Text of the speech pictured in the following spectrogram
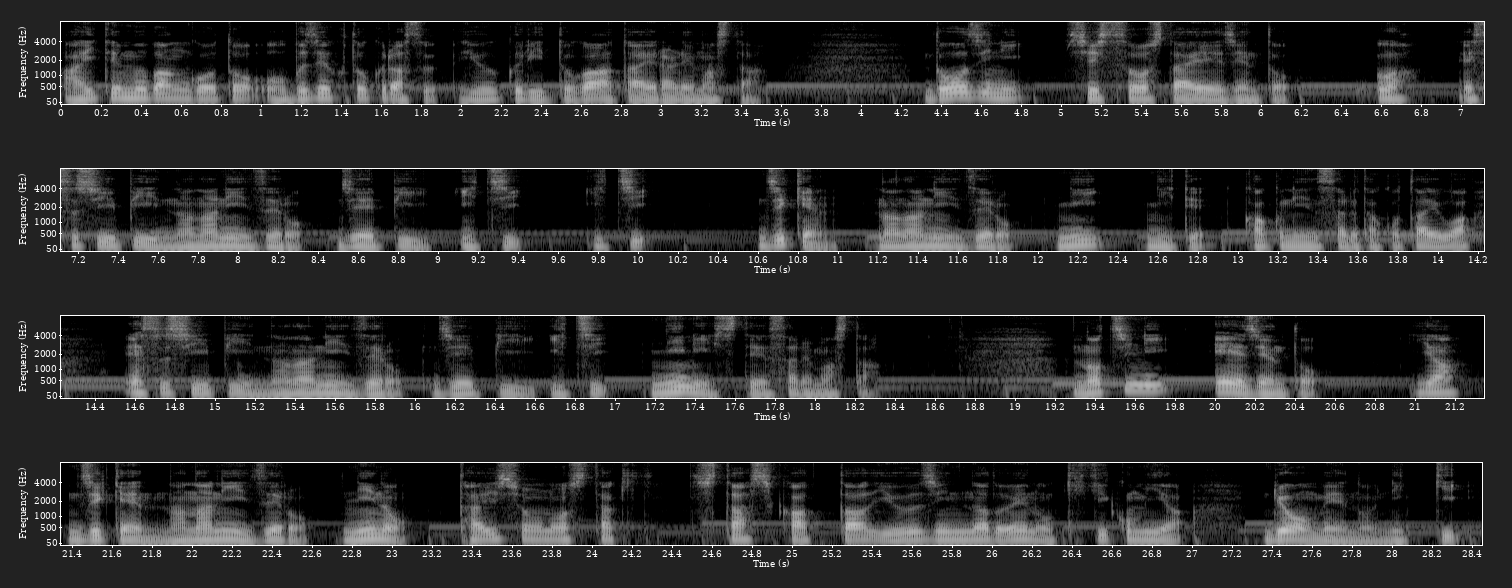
アイテム番号とオブジェクトクラスユークリッドが与えられました。同時に失踪したエージェントは SCP-720JP11 事件720-2にて確認された個体は SCP-720JP12 に指定されました。後にエージェントや事件720-2の対象の親しかった友人などへの聞き込みや両名の日記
